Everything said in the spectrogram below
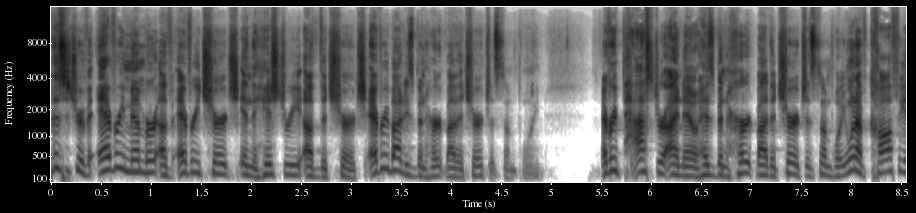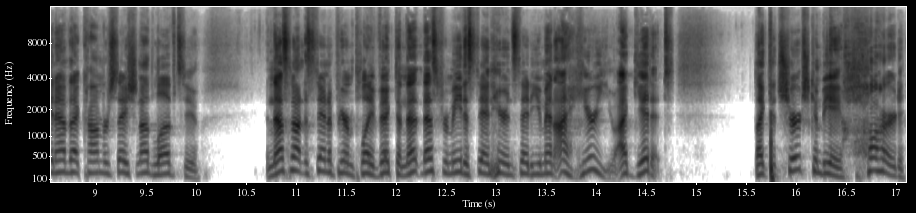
this is true of every member of every church in the history of the church. Everybody's been hurt by the church at some point. Every pastor I know has been hurt by the church at some point. You want to have coffee and have that conversation? I'd love to. And that's not to stand up here and play victim. That, that's for me to stand here and say to you, man, I hear you. I get it. Like the church can be a hard,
